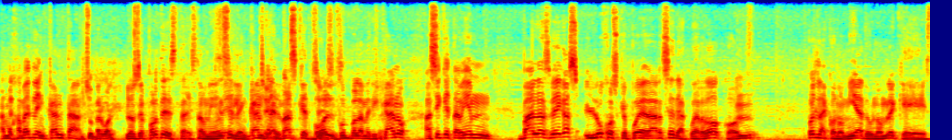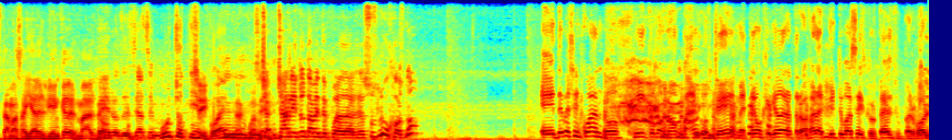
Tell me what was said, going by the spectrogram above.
a Mohamed le encanta El Super Bowl. los deportes esta- estadounidenses, le encanta el básquetbol, Sí, sí, el fútbol americano, así que también va a Las Vegas, lujos que puede darse de acuerdo con pues la economía de un hombre que está más allá del bien que del mal, ¿no? Pero desde hace mucho tiempo, Sí, ¿eh? Cha- Charlie, tú también te puedes dar esos lujos, ¿no? Eh, de vez en cuando, sí, cómo no, Pangos, ¿qué? Me tengo que quedar a trabajar aquí, tú vas a disfrutar del Super Bowl.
